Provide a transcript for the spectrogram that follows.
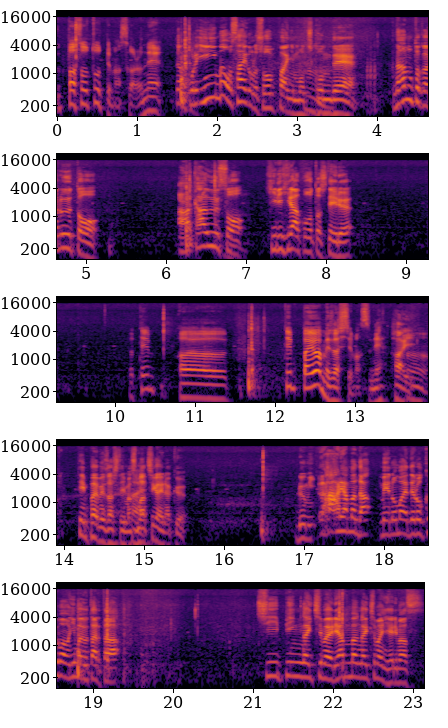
ッパスを通ってますからね。だからこれ今を最後の勝負パイに持ち込んで、なんとかルート赤ウーソ切り開こうとしているテンあーテンパイは目指してますね。はい。うん。テンパイ目指しています、はい。間違いなく。ルミあーリャンマンだ。目の前で6万を2枚打たれた。チーピンが1枚リャンマンが1枚に減ります。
